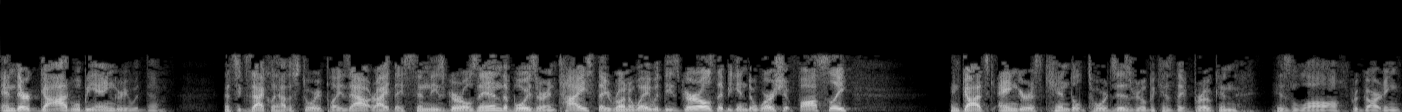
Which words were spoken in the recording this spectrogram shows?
and their God will be angry with them. That's exactly how the story plays out, right? They send these girls in, the boys are enticed, they run away with these girls, they begin to worship falsely, and God's anger is kindled towards Israel because they've broken his law regarding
